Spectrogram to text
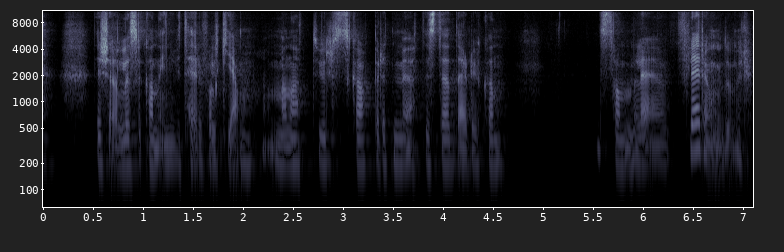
Det er ikke alle som kan invitere folk hjem. Men at du skaper et møtested der du kan samle flere ungdommer.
